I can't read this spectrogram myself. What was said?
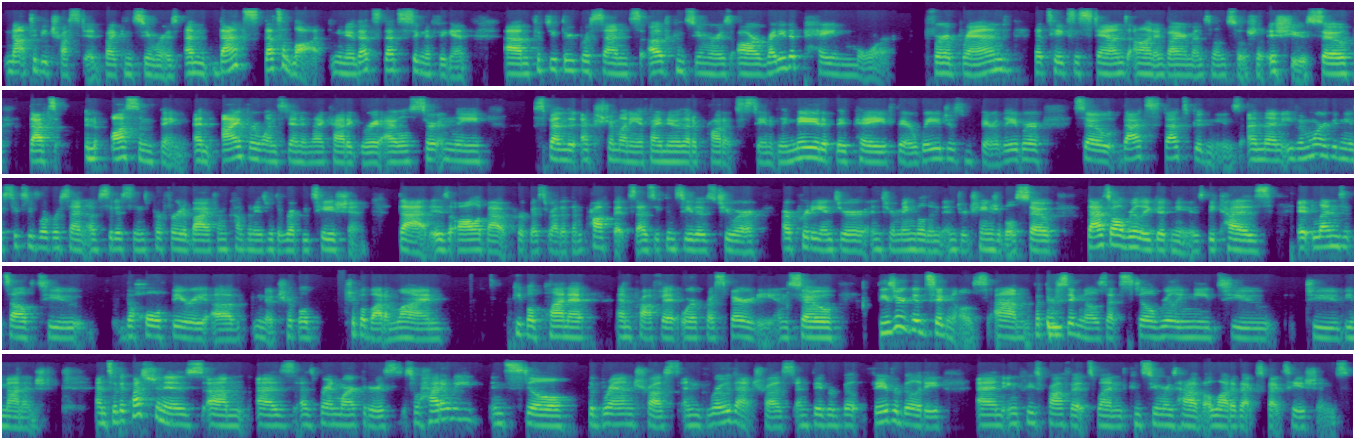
not to be trusted by consumers. And that's that's a lot you know that's that's significant. Um, 53% of consumers are ready to pay more for a brand that takes a stand on environmental and social issues. So that's an awesome thing. And i for one stand in that category. I will certainly spend the extra money if I know that a product's sustainably made, if they pay fair wages, fair labor. So that's that's good news. And then even more good news, 64% of citizens prefer to buy from companies with a reputation that is all about purpose rather than profits. As you can see, those two are are pretty inter, intermingled and interchangeable. So that's all really good news because it lends itself to the whole theory of you know triple triple bottom line, people, planet, and profit or prosperity. And so these are good signals, um, but they're signals that still really need to, to be managed. And so the question is, um, as, as brand marketers, so how do we instill the brand trust and grow that trust and favor- favorability and increase profits when consumers have a lot of expectations?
